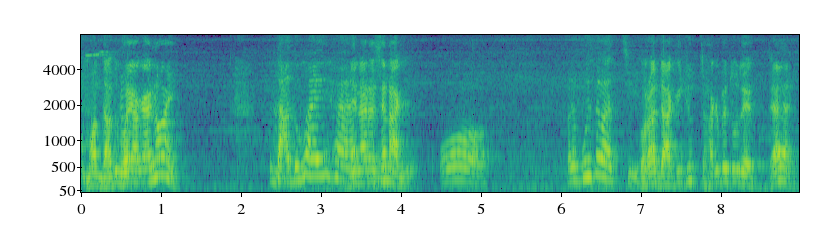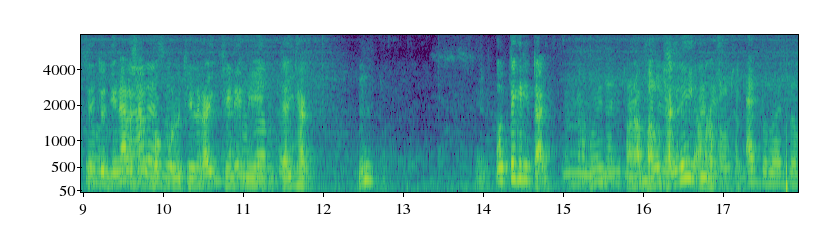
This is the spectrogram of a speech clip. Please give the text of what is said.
আমার দাদু ভাই আগে নয় দাদু ভাই হ্যাঁ। জেনারেশন আগে। ও মানে বুঝতে পারছি। তোরা যা কিছু থাকবে তোদের হ্যাঁ? সেই তো জেনারেশন ভোগ করবে ছেলেরাই ছেলে মেয়ে যাই থাক। হুম? প্রত্যেকেরই তাই। তারা ভালো থাকলেই আমরা ভালো থাকব। একদম একদম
